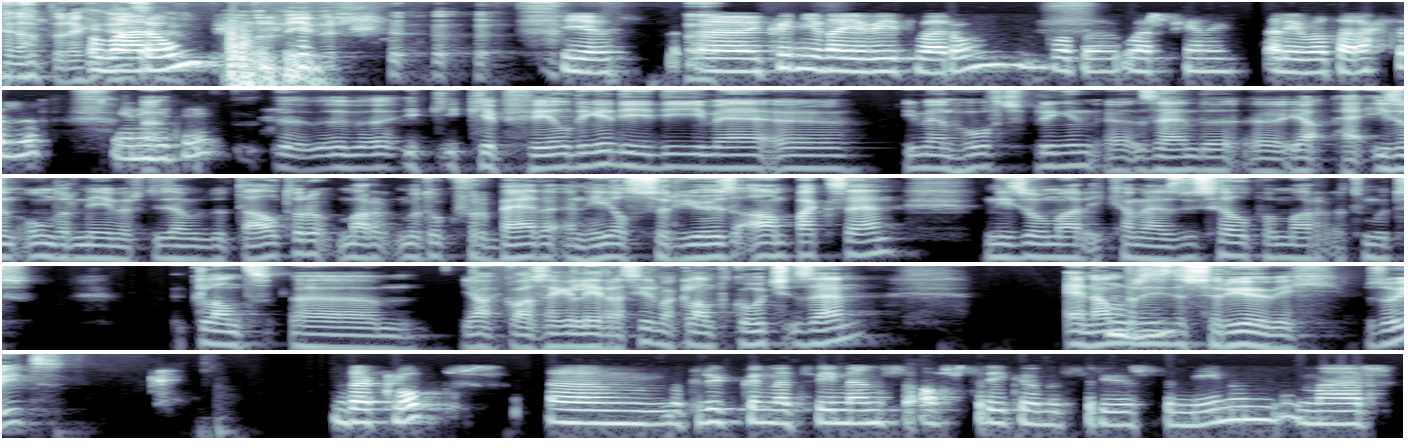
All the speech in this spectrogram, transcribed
ja waarom? Ondernemer. yes. Uh, ik weet niet of je weet waarom, wat, uh, waarschijnlijk, allez, wat daarachter zit. Enig uh, idee? ik, ik heb veel dingen die, die mij in mijn hoofd springen. zijn de, ja, hij is een ondernemer, dus hij moet betaald worden, maar het moet ook voor beide een heel serieuze aanpak zijn. Niet zomaar, ik ga mijn zus helpen, maar het moet klant, ehm, ja, ik wou zeggen leverancier, maar klantcoach zijn. En anders mm -hmm. is de serieus weg. Zoiets? Dat klopt. Um, natuurlijk, je kunt met twee mensen afspreken om het serieus te nemen. Maar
